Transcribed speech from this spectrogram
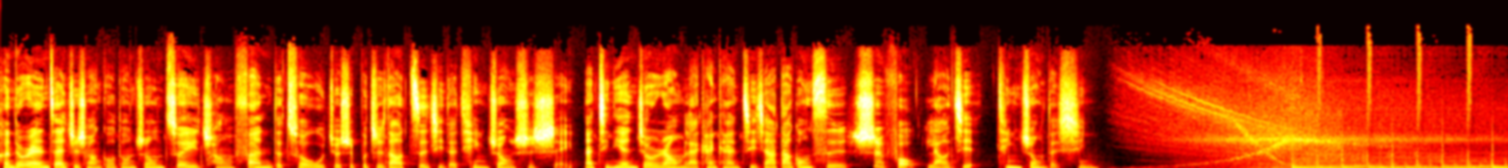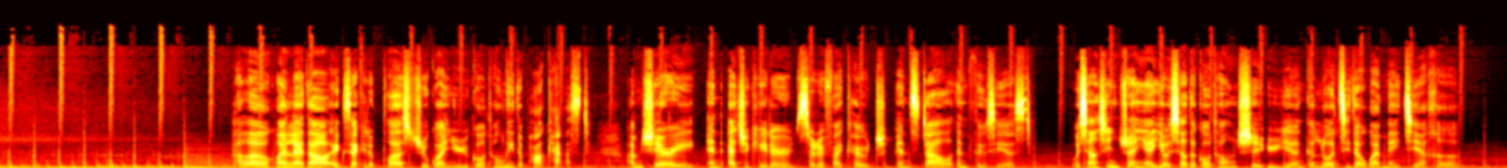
很多人在职场沟通中最常犯的错误就是不知道自己的听众是谁。那今天就让我们来看看几家大公司是否了解听众的心。Hello，欢迎来到 Executive Plus 主管与沟通力的 Podcast。I'm Sherry, an educator, certified coach, and style enthusiast。我相信专业有效的沟通是语言跟逻辑的完美结合。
